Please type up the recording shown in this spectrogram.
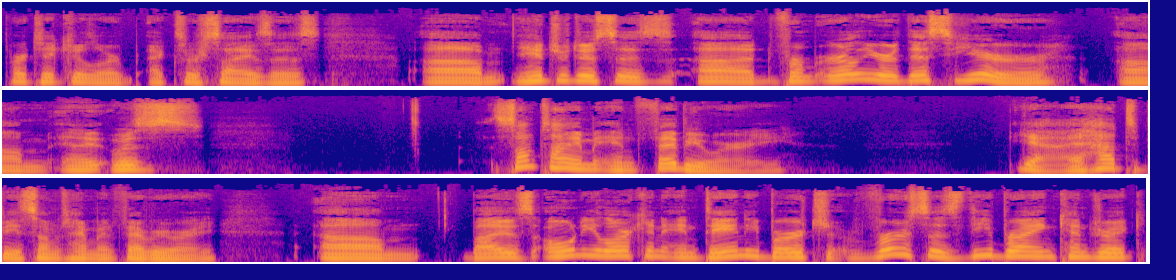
particular exercise is. Um, he introduces uh, from earlier this year, um, and it was sometime in February. Yeah, it had to be sometime in February. Um, but it was Oney Lorcan and Danny Burch versus the Brian Kendrick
